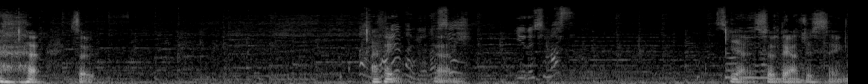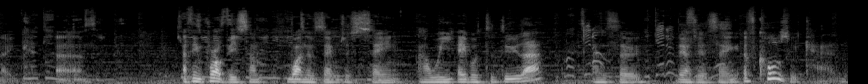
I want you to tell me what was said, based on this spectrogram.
so, I think. Um, yeah, so they are just saying like. Um, I think probably some one of them just saying, "Are we able to do that?" And so they are just saying, "Of course we can.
